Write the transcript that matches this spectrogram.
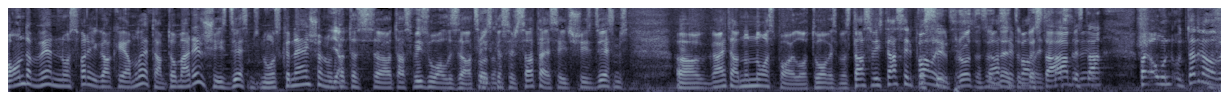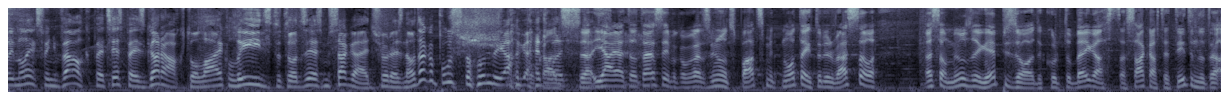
Bondam viena no svarīgākajām lietām tomēr ir šīs dziesmas noskanēšana un tas, tās vizualizācijas, Protams. kas ir sataisītas šīs dziesmas uh, gaitā, nu nospoilo to vismaz. Tas viss tas ir Tas ir, palicis. protams, tas ne, ir tu bez palicis, tā, tas bez tā. Pa- Un, un tad vēl, man liekas, viņi velk pēc iespējas garāku to laiku, līdz tu to dziesmu sagaidi. Šoreiz nav tā, ka pusstundu jāgaida. lai- Kāds, jā, jā, tev taisnība kaut kādas minūtes, 11. Noteikti tur ir vesela. Vesela milzīga epizode, kur tu beigās tā sākās tie titri, un tu tā,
